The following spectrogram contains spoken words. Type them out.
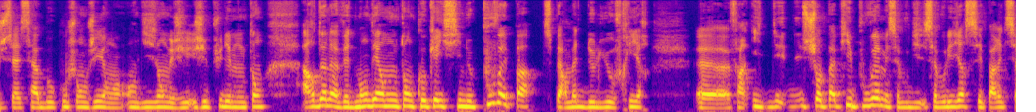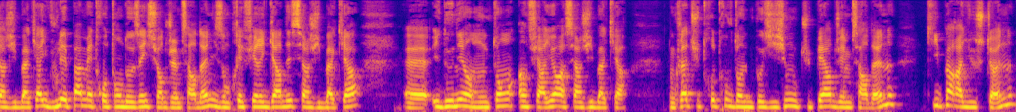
ça, ça, a beaucoup changé en, en 10 ans, mais j'ai plus les montants. Harden avait demandé un montant qu'OKC ne pouvait pas se permettre de lui offrir. Enfin, sur le papier il pouvait, mais ça, ça voulait dire séparer de Serge Ibaka. Ils voulaient pas mettre autant d'oseille sur James Harden. Ils ont préféré garder Serge Ibaka euh, et donner un montant inférieur à Sergi Ibaka. Donc là, tu te retrouves dans une position où tu perds James Harden, qui part à Houston,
